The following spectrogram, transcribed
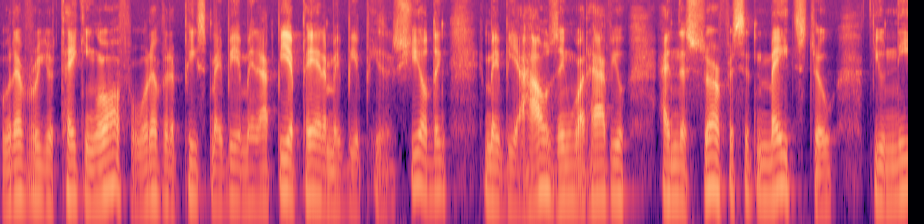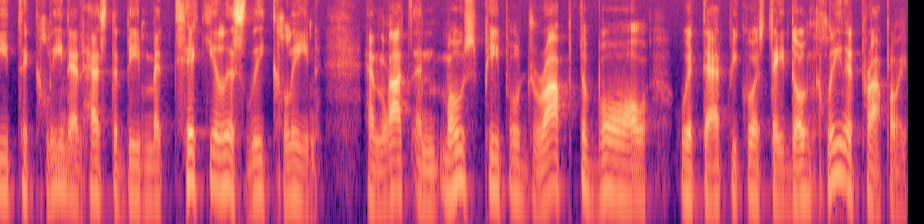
whatever you're taking off or whatever the piece may be, it may not be a pan, it may be a piece of shielding, it may be a housing, what have you, and the surface it mates to, you need to clean it. it has to be meticulously clean. And lots and most people drop the ball with that because they don't clean it properly.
